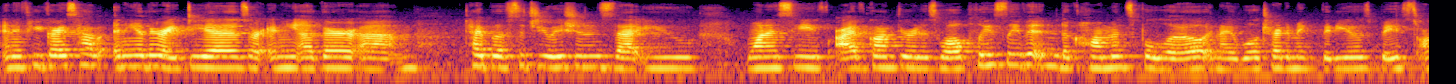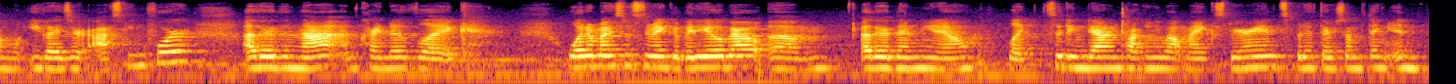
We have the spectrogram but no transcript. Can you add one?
and if you guys have any other ideas or any other um, type of situations that you want to see if I've gone through it as well, please leave it in the comments below and I will try to make videos based on what you guys are asking for. Other than that, I'm kind of like, what am I supposed to make a video about um, other than, you know, like sitting down and talking about my experience. But if there's something in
